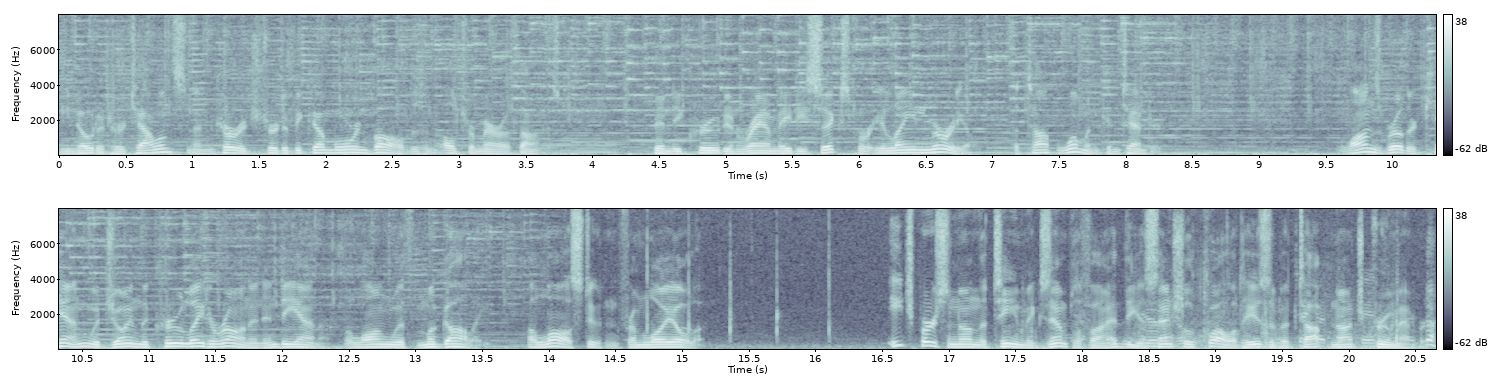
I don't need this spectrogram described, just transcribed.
He noted her talents and encouraged her to become more involved as an ultramarathonist. Bindi crewed in Ram 86 for Elaine Mariolle, the top woman contender. Lon's brother Ken would join the crew later on in Indiana, along with Magali, a law student from Loyola. Each person on the team exemplified the essential qualities of a top-notch crew member.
